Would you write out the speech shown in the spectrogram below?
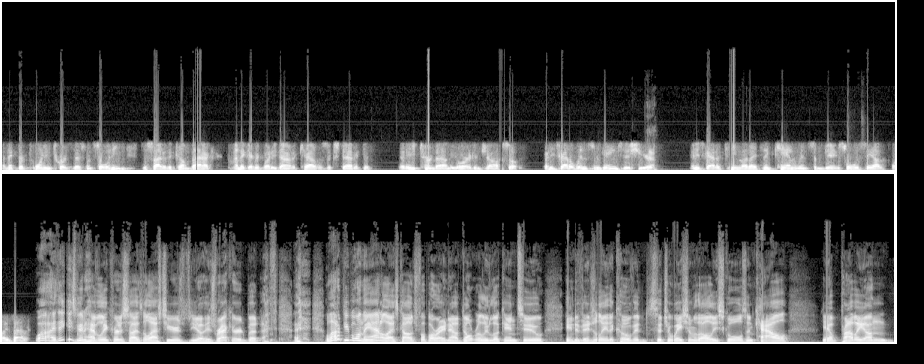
I think they're pointing towards this one. So when he decided to come back, I think everybody down at Cal was ecstatic that, that he turned down the Oregon job. So, but he's got to win some games this year. Yeah. And he's got a team that I think can win some games. So we'll see how it plays out. Well, I think he's been heavily criticized the last two years, you know, his record. But a lot of people, when they analyze college football right now, don't really look into individually the COVID situation with all these schools. And Cal, you know, probably on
